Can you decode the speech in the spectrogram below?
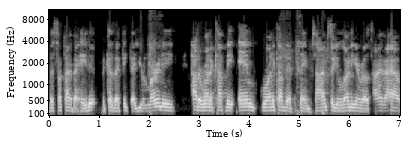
but sometimes I hate it because I think that you're learning how to run a company and run a company at the same time. So you're learning in real time. I have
